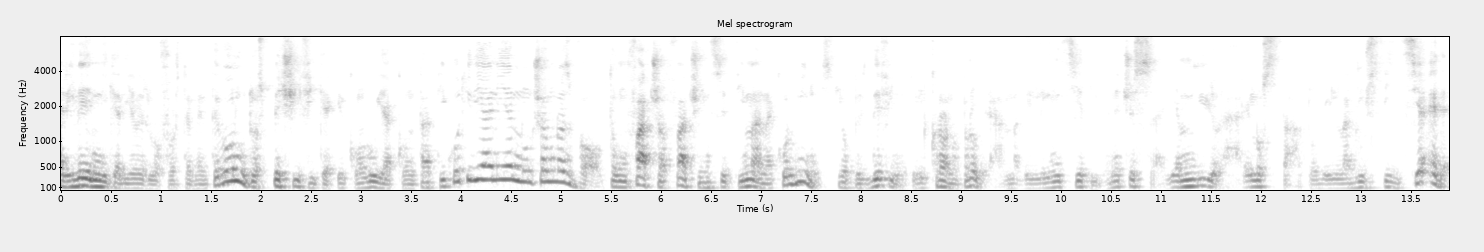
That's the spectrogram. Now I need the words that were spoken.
rivendica di averlo fortemente voluto, specifica che con lui ha contatti quotidiani e annuncia una svolta, un faccia a faccia in settimana col ministro per definire il cronoprogramma delle iniziative necessarie a migliorare lo stato della giustizia. Ed è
